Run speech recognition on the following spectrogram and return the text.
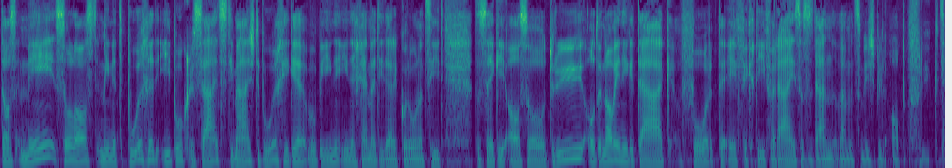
dass mehr so Last-Minute buchen, Booker sagt, die meisten Buchungen, die bei Ihnen reinkommen in dieser Corona-Zeit, das sage ich also drei oder noch weniger Tage vor der effektiven Reise, also dann, wenn man zum Beispiel abfliegt.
